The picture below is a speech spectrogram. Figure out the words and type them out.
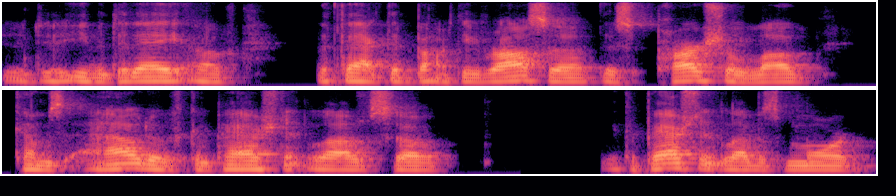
even today, of the fact that bhakti rasa, this partial love, comes out of compassionate love. So the compassionate love is more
